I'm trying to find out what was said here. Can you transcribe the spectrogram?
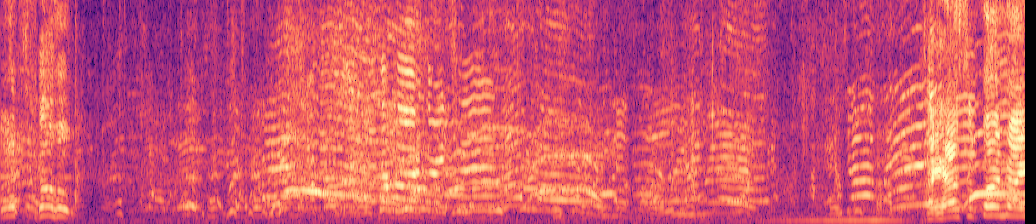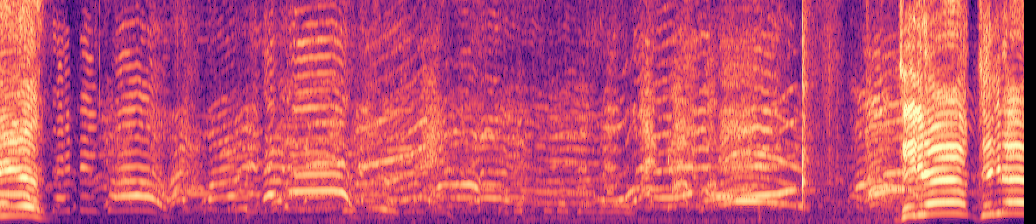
Let's go. Hey, have some fun right here. Dig it out! Dig it out!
